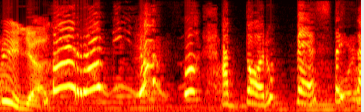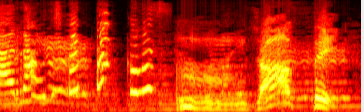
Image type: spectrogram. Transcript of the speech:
filhas. Maravilhoso! Adoro festas, sarau espetáculos. Hum, já sei.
